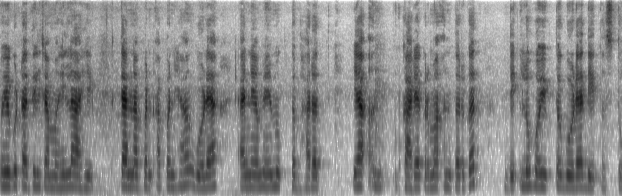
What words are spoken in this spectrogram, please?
वयोगटातील ज्या महिला आहे त्यांना पण आपण ह्या गोळ्या ॲनेमियामुक्त भारत या अं कार्यक्रमाअंतर्गत दे लोहयुक्त गोळ्या देत असतो.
